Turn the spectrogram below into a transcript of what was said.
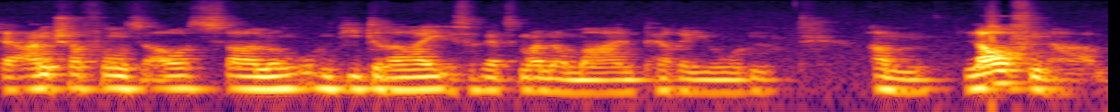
der Anschaffungsauszahlung und die drei, ich sage jetzt mal normalen Perioden am Laufen haben.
